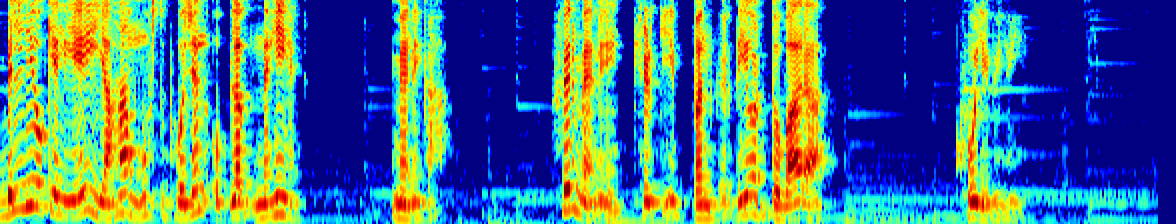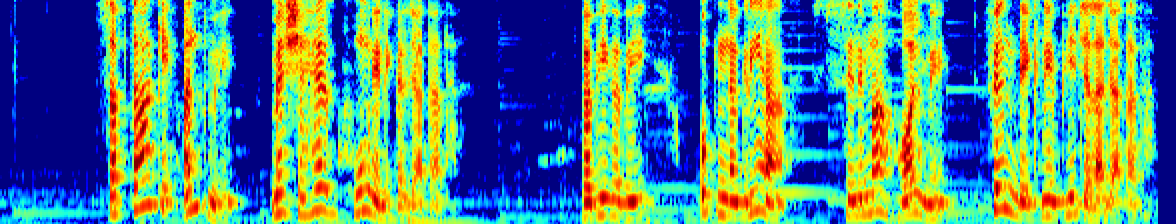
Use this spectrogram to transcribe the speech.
बिल्लियों के लिए यहाँ मुफ़्त भोजन उपलब्ध नहीं है, मैंने कहा। फिर मैंने खिड़की बंद कर दी और दोबारा खोली भी नहीं। सप्ताह के अंत में मैं शहर घूमने निकल जाता था। कभी कभी उपनगरिया सिनेमा हॉल में फ़िल्म देखने भी चला जाता था,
